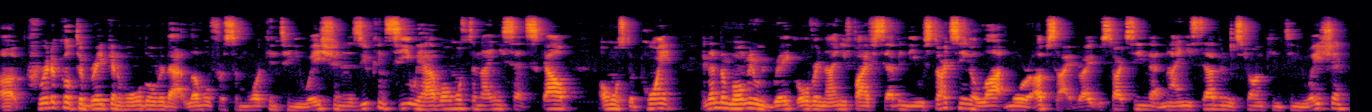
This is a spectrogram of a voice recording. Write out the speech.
Uh, critical to break and hold over that level for some more continuation. And as you can see, we have almost a 90 cent scalp, almost a point. And then the moment we break over 95.70, we start seeing a lot more upside, right? We start seeing that 97 with strong continuation.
